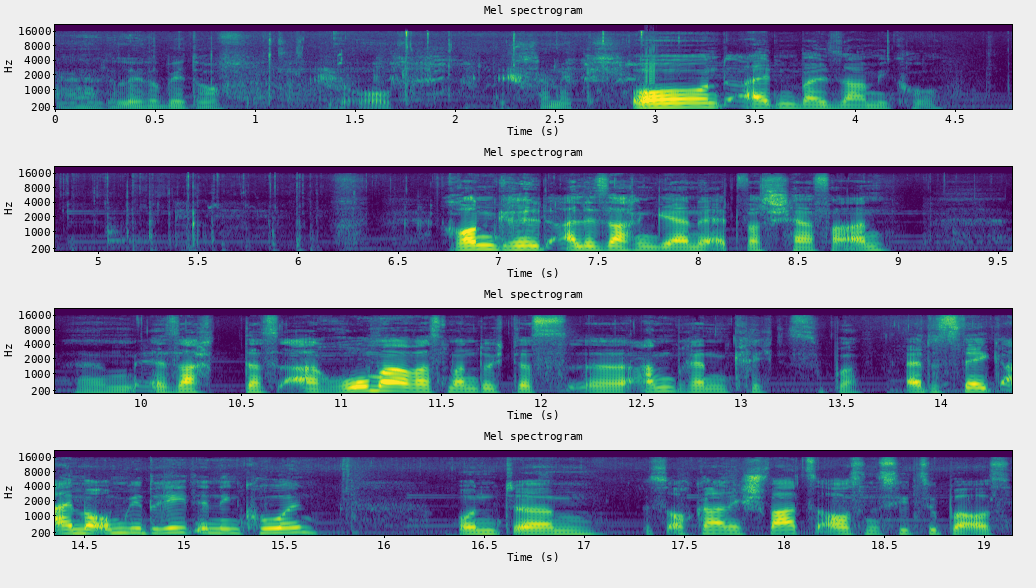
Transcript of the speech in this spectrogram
And a little bit of the old balsamic. Und alten Balsamico. Ron grillt alle Sachen gerne etwas schärfer an. Ähm, er sagt, das Aroma, was man durch das äh, Anbrennen kriegt, ist super. Er hat das Steak einmal umgedreht in den Kohlen und ähm, ist auch gar nicht schwarz außen, es sieht super aus.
